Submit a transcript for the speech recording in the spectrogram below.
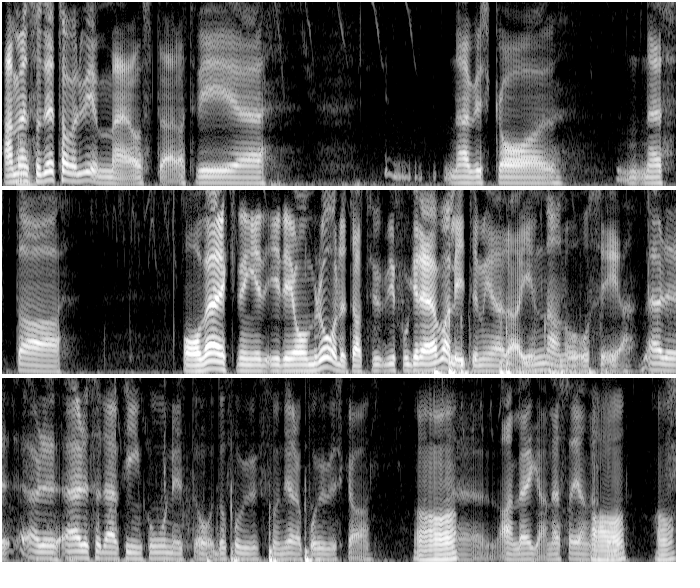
Ja men så det tar väl vi med oss där att vi eh, när vi ska nästa avverkning i, i det området att vi, vi får gräva lite mera innan och, och se. Är det, är, det, är det sådär finkornigt och då får vi fundera på hur vi ska eh, anlägga nästa generation. ja.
